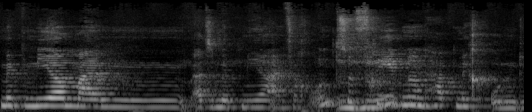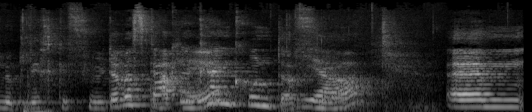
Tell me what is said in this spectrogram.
mit mir, meinem, also mit mir einfach unzufrieden mhm. und habe mich unglücklich gefühlt. Aber es gab okay. keinen Grund dafür. Ja. Ähm,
